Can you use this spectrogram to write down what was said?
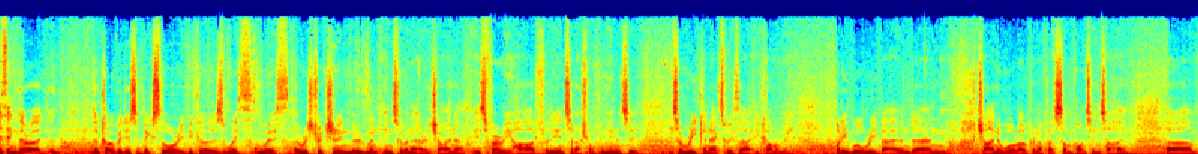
I think there are. The COVID is a big story because with with a restriction in movement into and out of China, it's very hard for the international community to reconnect with that economy. But it will rebound, and China will open up at some point in time. Um,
